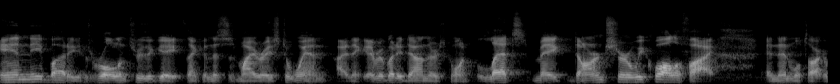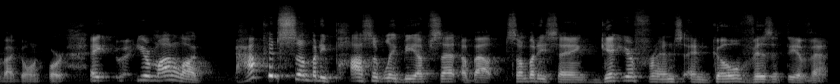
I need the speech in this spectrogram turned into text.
anybody is rolling through the gate thinking this is my race to win. I think everybody down there is going, let's make darn sure we qualify. And then we'll talk about going forward. Hey, your monologue, how could somebody possibly be upset about somebody saying, get your friends and go visit the event?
